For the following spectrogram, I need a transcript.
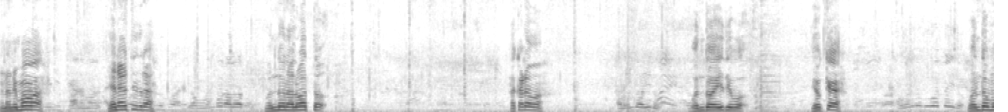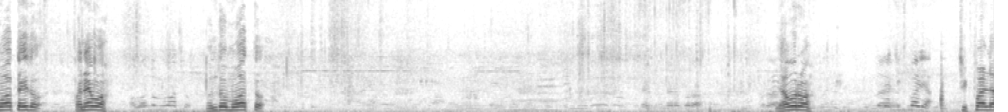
ಅಣ್ಣ ನಿಮ್ಮವ ಏನು ಹೇಳ್ತಿದ್ರ? ಒಂದು ನಲ್ವತ್ತು. ಆ ಕಡೆವ ಒಂದು ಐದು. ಇವು ಇವಕ್ಕೆ ಒಂದು ಮೂವತ್ತೈದು. ಕೊನೆವು ಒಂದು ಮೂವತ್ತು. ಯಾವರು? ಚಿಕ್ಕಪಳ್ಯ.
